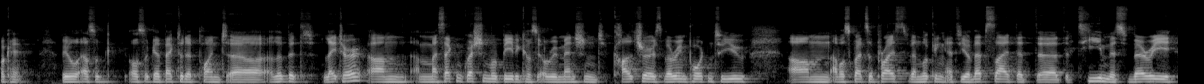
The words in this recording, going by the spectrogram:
Okay, we will also also get back to that point uh, a little bit later. Um, my second question would be because you already mentioned culture is very important to you. Um, I was quite surprised when looking at your website that the, the team is very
